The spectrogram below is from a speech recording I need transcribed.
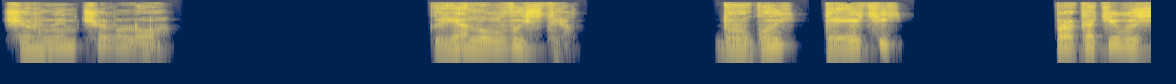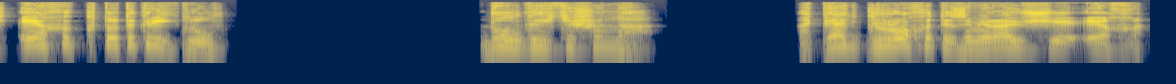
черным-черно. Грянул выстрел. Другой, третий. Прокатилось эхо, кто-то крикнул. Долгая тишина. Опять грохот и замирающее эхо.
